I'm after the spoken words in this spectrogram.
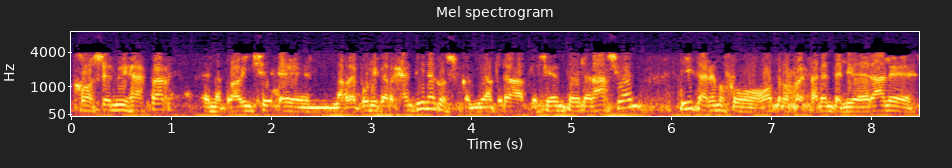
José Luis Esper en la provincia, en la República Argentina con su candidatura a presidente de la Nación y tenemos como otros referentes liberales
